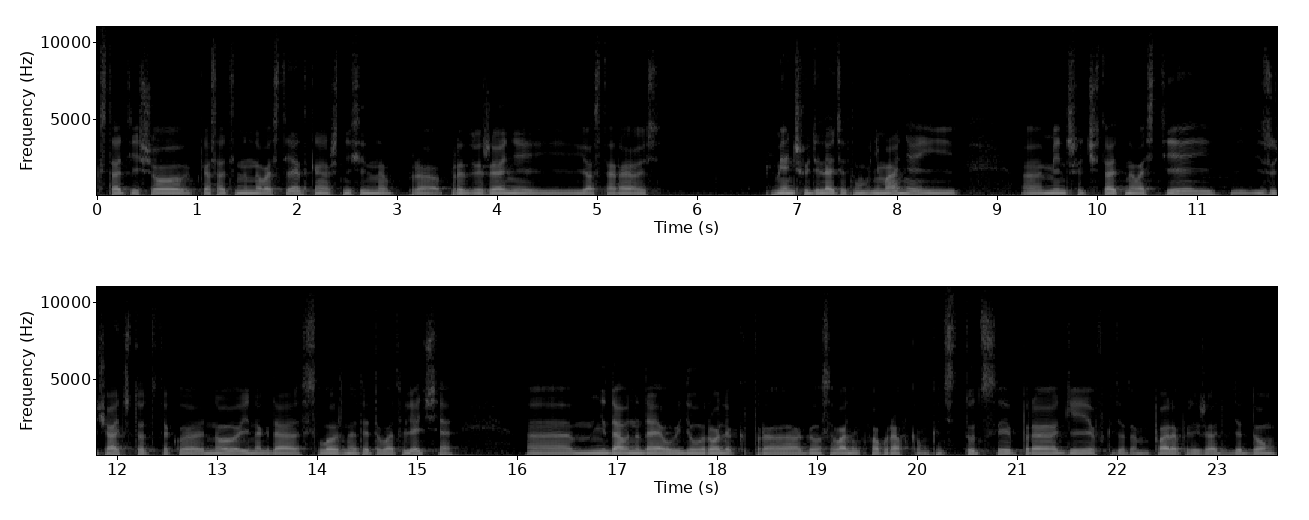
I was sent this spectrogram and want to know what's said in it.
Кстати, еще касательно новостей, это, конечно, не сильно про продвижение, и я стараюсь меньше уделять этому внимания и э, меньше читать новостей, изучать что-то такое, но иногда сложно от этого отвлечься. Э, недавно, да, я увидел ролик про голосование к поправкам Конституции про геев, где там пара приезжает в детдом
